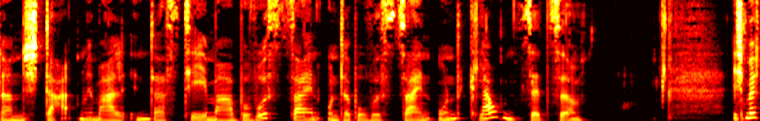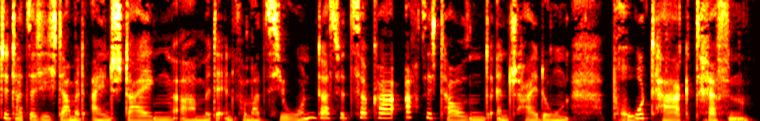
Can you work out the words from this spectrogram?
Dann starten wir mal in das Thema Bewusstsein, Unterbewusstsein und Glaubenssätze. Ich möchte tatsächlich damit einsteigen äh, mit der Information, dass wir circa 80.000 Entscheidungen pro Tag treffen.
